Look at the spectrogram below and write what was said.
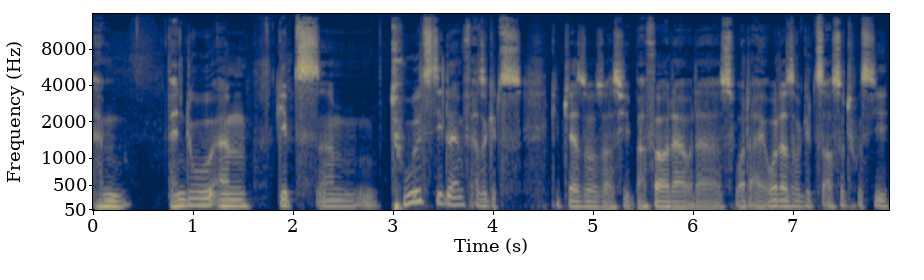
Ähm, wenn du, ähm, gibt es ähm, Tools, die du empfiehlst? Also gibt's, gibt ja so sowas wie Buffer oder, oder SWOT.io oder so, gibt es auch so Tools, die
